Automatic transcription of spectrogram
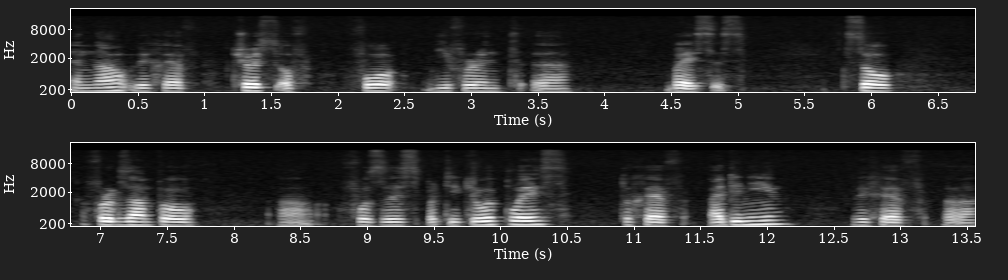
and now we have choice of four different uh, bases. So for example, uh, for this particular place, to have adenine, we have uh,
